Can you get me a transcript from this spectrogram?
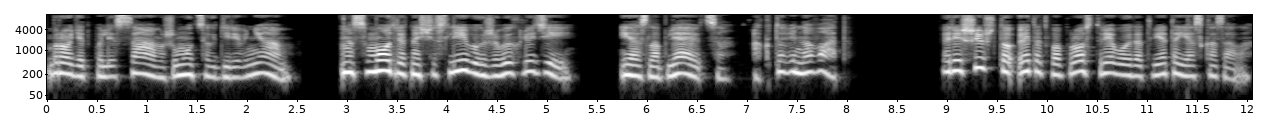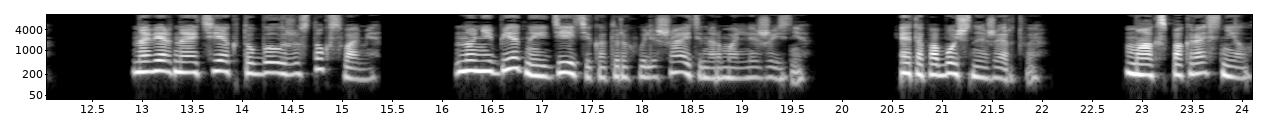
бродят по лесам, жмутся к деревням, смотрят на счастливых живых людей и озлобляются. А кто виноват? Решив, что этот вопрос требует ответа, я сказала. Наверное, те, кто был жесток с вами. Но не бедные дети, которых вы лишаете нормальной жизни. Это побочные жертвы. Макс покраснел.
